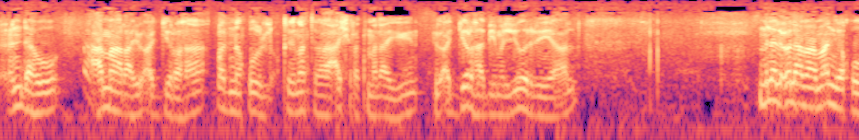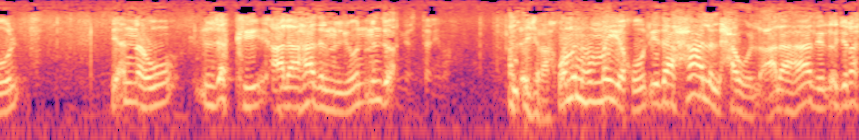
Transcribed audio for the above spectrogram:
عنده عمارة يؤجرها قد نقول قيمتها عشرة ملايين يؤجرها بمليون ريال. من العلماء من يقول بأنه يزكي على هذا المليون منذ أن يستلم الأجرة. ومنهم من يقول إذا حال الحول على هذه الأجرة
